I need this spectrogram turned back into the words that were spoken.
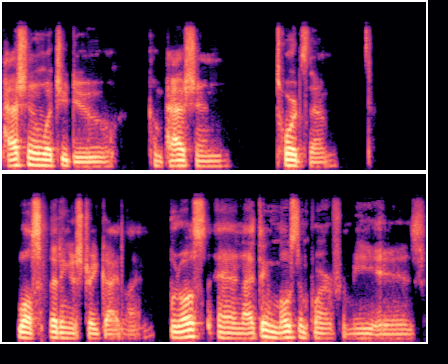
passion in what you do, compassion towards them, while setting a straight guideline. But also, and I think most important for me is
